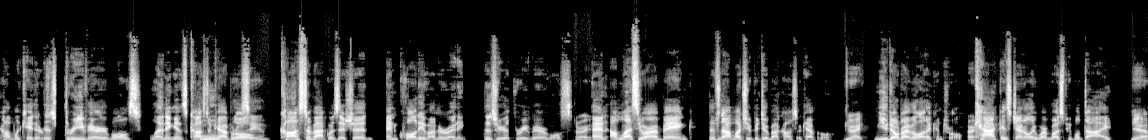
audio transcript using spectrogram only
complicated. There's three variables. Lending is cost of capital, same. cost of acquisition, and quality of underwriting. Those are your three variables. Right. And unless you are a bank, there's not much you can do about cost of capital. Right. You don't have a lot of control. Right. CAC is generally where most people die. Yeah.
